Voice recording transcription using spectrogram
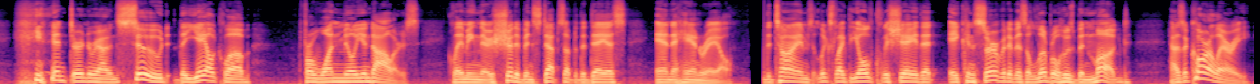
he then turned around and sued the Yale Club for $1 million, claiming there should have been steps up to the dais and a handrail. The Times, looks like the old cliche that a conservative is a liberal who's been mugged has a corollary.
